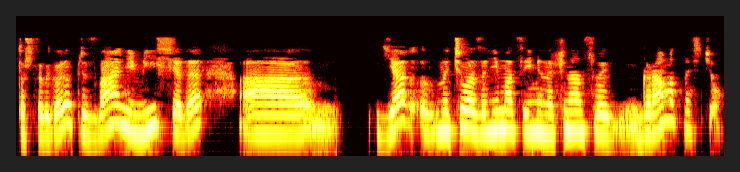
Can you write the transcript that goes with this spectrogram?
то, что ты говорил, призвание, миссия, да. Я начала заниматься именно финансовой грамотностью,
